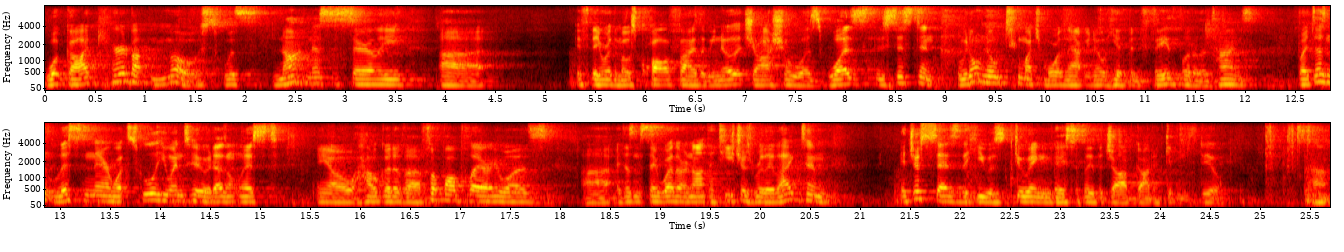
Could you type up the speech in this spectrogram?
what God cared about the most was not necessarily uh, if they were the most qualified. That we know that Joshua was was the assistant. We don't know too much more than that. We know he had been faithful at other times, but it doesn't list in there what school he went to. It doesn't list, you know, how good of a football player he was. Uh, it doesn't say whether or not the teachers really liked him. It just says that he was doing basically the job God had given him to do, um,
